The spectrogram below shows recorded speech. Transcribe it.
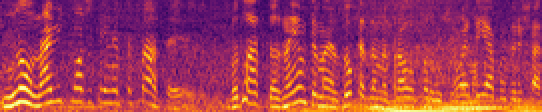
Ну, навіть можете і не писати. Будь ласка, ознайомте мене з доказами правопорушення. Давайте я буду рішати,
